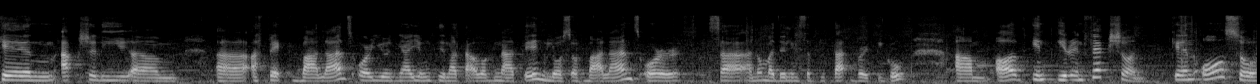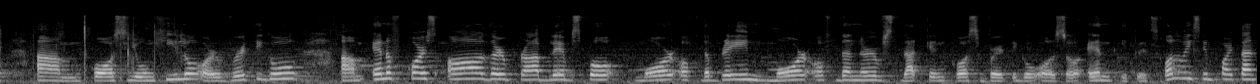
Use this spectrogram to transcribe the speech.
can actually um, uh, affect balance or yun nga yung tinatawag natin loss of balance or sa ano madaling salita vertigo um, of in ear infection can also um, cause yung hilo or vertigo um, and of course other problems po more of the brain more of the nerves that can cause vertigo also and it is always important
